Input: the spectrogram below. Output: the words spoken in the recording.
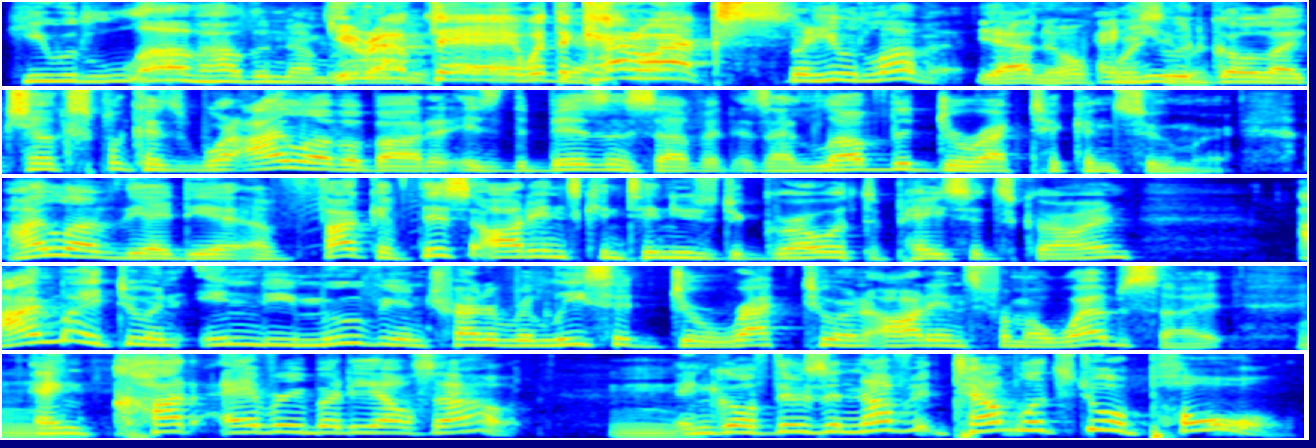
He would love how the numbers You're out just- there with the Cadillacs. But he would love it. Yeah, no, of and he he would, would. go like, so because what I love about it is the business of it is I love the direct to consumer. I love the idea of fuck if this audience continues to grow at the pace it's growing, I might do an indie movie and try to release it direct to an audience from a website Mm. and cut everybody else out and go if there's enough. Tell let's do a poll.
